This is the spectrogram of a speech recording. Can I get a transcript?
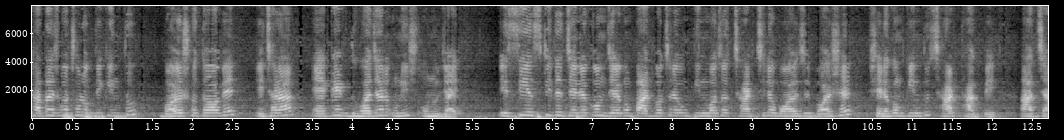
সাতাশ বছর অবধি কিন্তু বয়স হতে হবে। এছাড়া এক এক দু অনুযায়ী। এসসি, এসটিদের যেরকম যেরকম পাঁচ বছর এবং তিন বছর ছাড় ছিল বয়স, বয়সে, সেরকম কিন্তু ছাড় থাকবে। আচ্ছা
